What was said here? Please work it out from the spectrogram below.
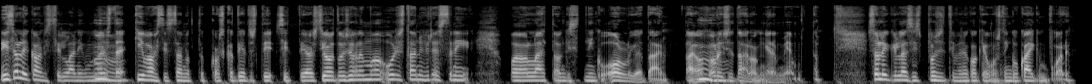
Niin se oli myös sillä niin mm. kivasti sanottu, koska tietysti sitten jos joutuisi olemaan uudestaan yhdessä, niin voi olla, että onkin sitten niin ollut jotain tai mm. olisi jotain ongelmia, mutta se oli kyllä siis positiivinen kokemus niin kuin kaiken puolin.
